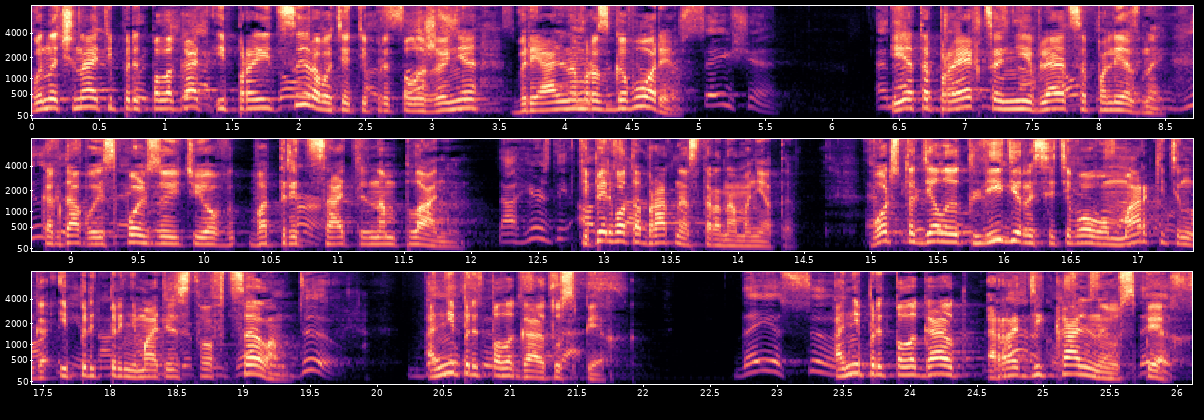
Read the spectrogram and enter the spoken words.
Вы начинаете предполагать и проецировать эти предположения в реальном разговоре. И эта проекция не является полезной, когда вы используете ее в отрицательном плане. Теперь вот обратная сторона монеты. Вот что делают лидеры сетевого маркетинга и предпринимательства в целом. Они предполагают успех. Они предполагают радикальный успех.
